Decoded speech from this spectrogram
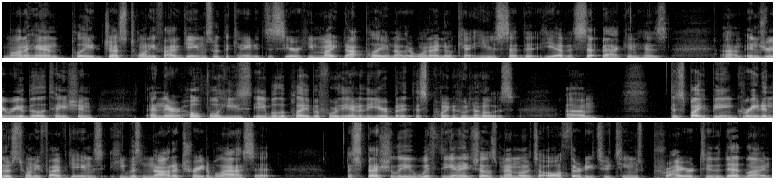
Monahan played just 25 games with the Canadiens this year. He might not play another one. I know Kent Hughes said that he had a setback in his um, injury rehabilitation, and they're hopeful he's able to play before the end of the year. But at this point, who knows? Um, Despite being great in those 25 games, he was not a tradable asset, especially with the NHL's memo to all 32 teams prior to the deadline,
